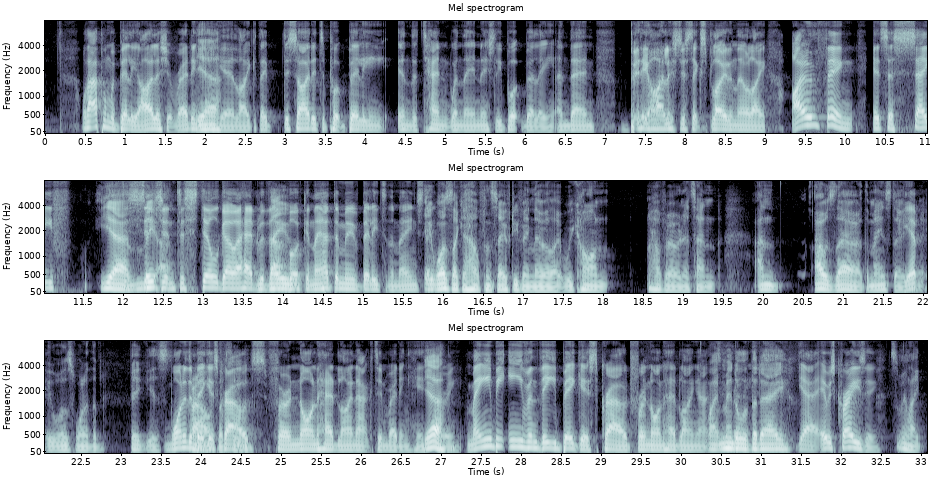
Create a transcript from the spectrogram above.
Well, that happened with Billie Eilish at Reading Yeah. one year. Like they decided to put Billie in the tent when they initially booked Billie, and then Billie Eilish just exploded, and they were like, "I don't think it's a safe yeah, decision to still go ahead with that they- book," and they had to move Billie to the main stage. it was like a health and safety thing. They were like, we can't have her in a tent, and I was there at the main stage. Yep. it was one of the biggest, one of the biggest I've seen. crowds for a non-headline act in Reading history. Maybe even the biggest crowd for a non-headline act. like in middle of the day, Yeah, it was crazy. something like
